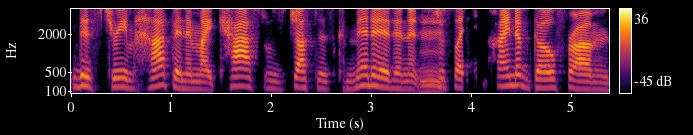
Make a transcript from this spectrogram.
this dream happen and my cast was just as committed and it's Mm. just like you kind of go from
